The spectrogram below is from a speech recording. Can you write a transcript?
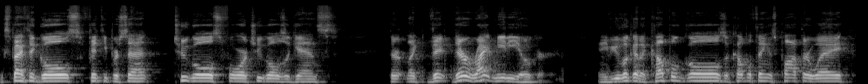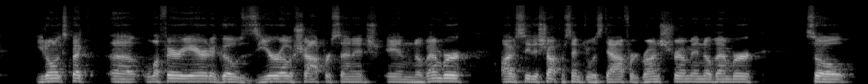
expected goals 50%, two goals for, two goals against. They're like they're, they're right mediocre. And if you look at a couple goals, a couple things plot their way, you don't expect uh, Laferriere to go zero shot percentage in November. Obviously, the shot percentage was down for Grundstrom in November. So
